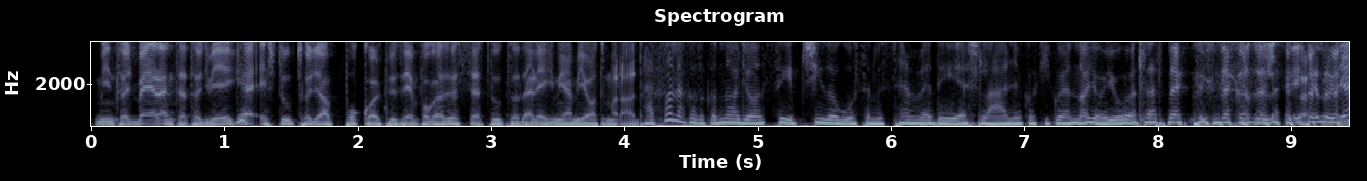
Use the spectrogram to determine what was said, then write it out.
mint hogy bejelented, hogy vége, és tudd, hogy a pokol tüzén fog az összes cuccod elégni, ami ott marad. Hát vannak azok a nagyon szép, csillogó szemű, szenvedélyes lányok, akik olyan nagyon jó ötletnek tűnnek az elején, ugye?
